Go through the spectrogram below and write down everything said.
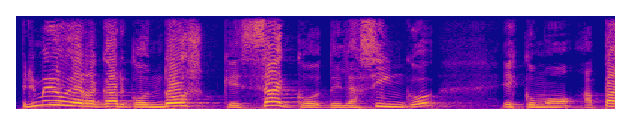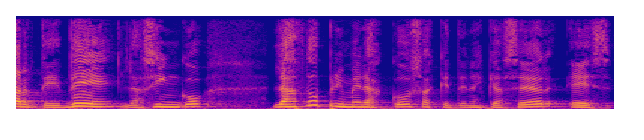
Primero voy a arrancar con dos que saco de las cinco, es como aparte de las cinco. Las dos primeras cosas que tenés que hacer es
